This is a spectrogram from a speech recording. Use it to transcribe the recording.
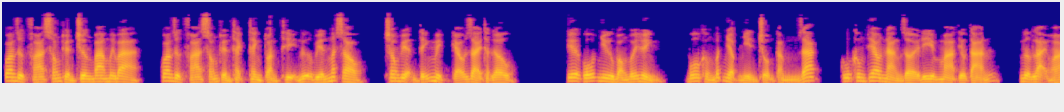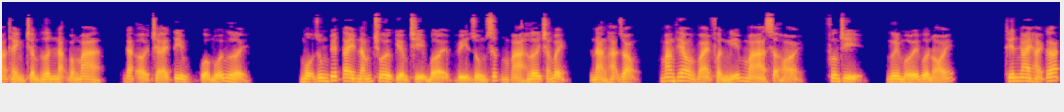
quang dực phá sóng thuyền chương ba mươi ba, quang dực phá sóng thuyền thạch thanh toàn thị nữ biến mất sau, trong viện tĩnh mịch kéo dài thật lâu. Kia cố như bóng với hình, vô không bất nhập nhìn trộm cảm giác, cũng không theo nàng rời đi mà tiêu tán, ngược lại hóa thành trầm hơn nặng bóng ma, đặt ở trái tim của mỗi người mộ dung tuyết tay nắm trôi kiếm chỉ bởi vì dùng sức mà hơi trắng bệnh, nàng hạ giọng, mang theo vài phần nghĩ mà sợ hỏi, phương chỉ, ngươi mới vừa nói, thiên ngai hải cát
